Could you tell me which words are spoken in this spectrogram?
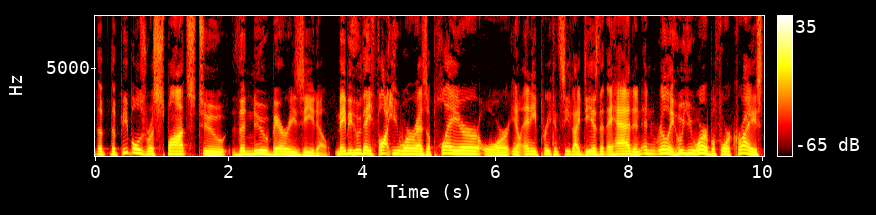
the the people's response to the new Barry Zito? Maybe who they thought you were as a player or, you know, any preconceived ideas that they had and, and really who you were before Christ,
